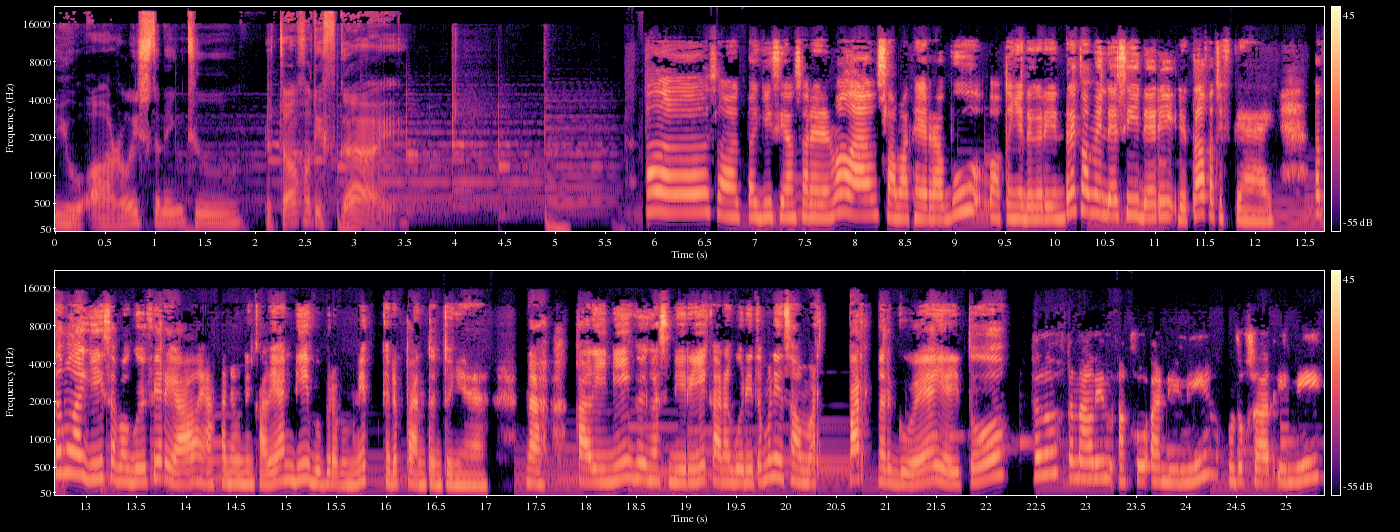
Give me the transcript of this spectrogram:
You are listening to The Talkative Guy. Halo, selamat pagi, siang, sore, dan malam. Selamat hari Rabu, waktunya dengerin rekomendasi dari The Talkative Guy. Ketemu lagi sama gue Virial yang akan nemenin kalian di beberapa menit ke depan tentunya. Nah, kali ini gue nggak sendiri karena gue ditemenin sama partner gue yaitu Halo, kenalin aku Andini. Untuk saat ini,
